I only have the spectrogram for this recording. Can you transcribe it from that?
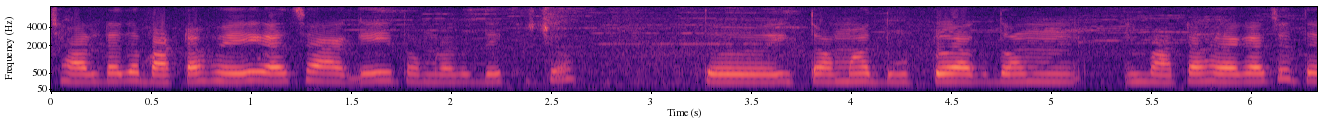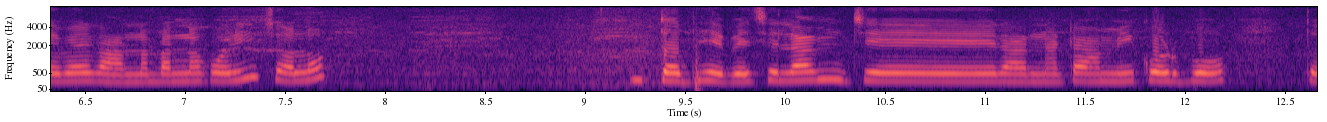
ছালটাতে বাটা হয়ে গেছে আগেই, তোমরা তো দেখেছ। তো এই তো আমার দুটো একদম বাটা হয়ে গেছে। তো এবার রান্না বান্না করি, চলো। তো ভেবেছিলাম যে রান্নাটা আমি করব। তো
